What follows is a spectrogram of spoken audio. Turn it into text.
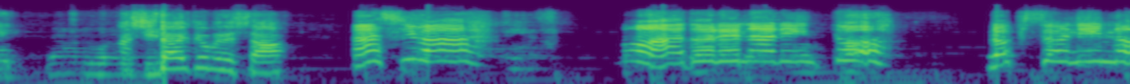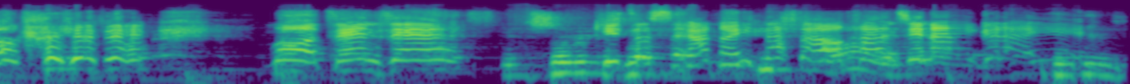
い。足大丈夫でした？足はもうアドレナリンとロキソニンのおかげで、もう全然きつさ、あの痛さを感じないぐらい、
